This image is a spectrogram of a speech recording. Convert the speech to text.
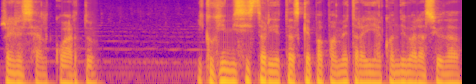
Regresé al cuarto y cogí mis historietas que papá me traía cuando iba a la ciudad,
